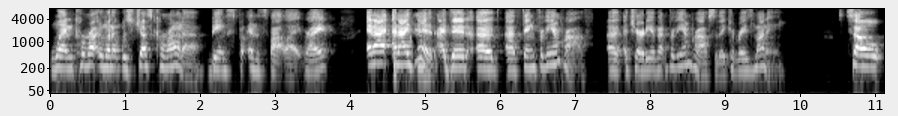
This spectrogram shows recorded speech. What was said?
when corona when it was just corona being sp- in the spotlight right and i and i mm-hmm. did i did a, a thing for the improv a, a charity event for the improv so they could raise money so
